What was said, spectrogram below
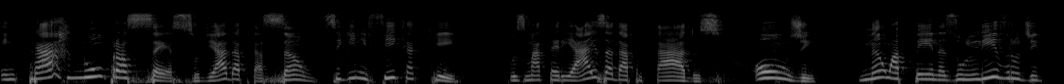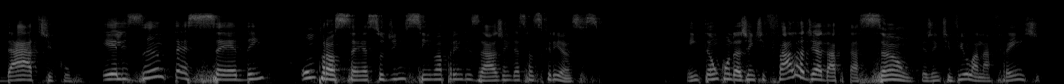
entrar num processo de adaptação significa que os materiais adaptados, onde não apenas o livro didático, eles antecedem um processo de ensino-aprendizagem dessas crianças. Então, quando a gente fala de adaptação, que a gente viu lá na frente,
